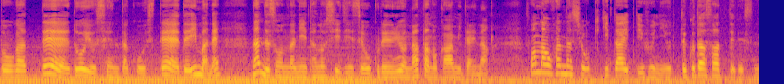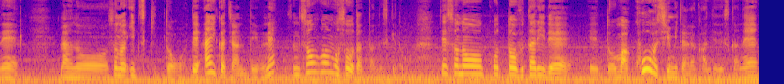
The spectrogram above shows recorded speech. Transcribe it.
藤があって、どういう選択をして、で、今ね、なんでそんなに楽しい人生を送れるようになったのか、みたいな、そんなお話を聞きたいっていうふうに言ってくださってですね、あのそのいつきと、で、愛花ちゃんっていうね、そのその子もそうだったんですけど、で、その子と二人で、えっ、と、まあ、講師みたいな感じですかね。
